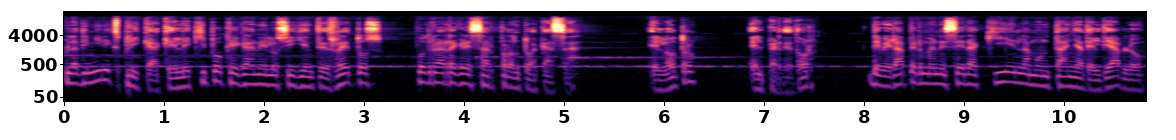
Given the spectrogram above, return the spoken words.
Vladimir explica que el equipo que gane los siguientes retos podrá regresar pronto a casa. El otro, el perdedor, deberá permanecer aquí en la montaña del diablo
